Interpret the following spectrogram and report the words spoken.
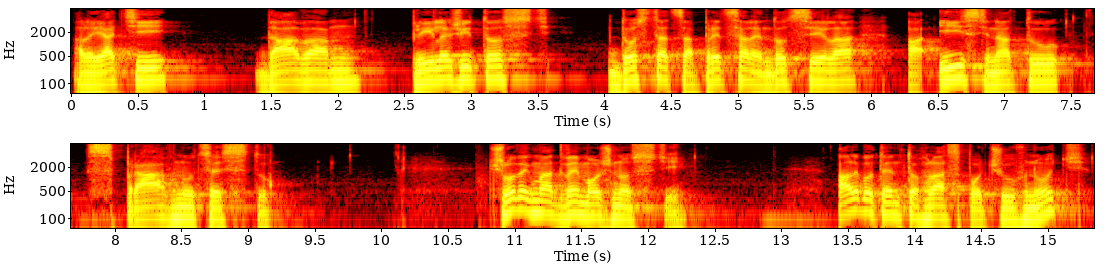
ale ja ti dávam príležitosť dostať sa predsa len do cieľa a ísť na tú správnu cestu. Človek má dve možnosti. Alebo tento hlas počúvnuť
